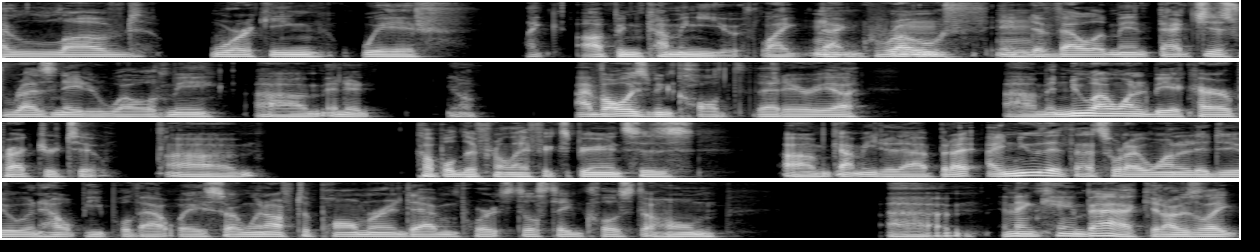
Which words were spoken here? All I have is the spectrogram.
I loved working with like up and coming youth, like that Mm, growth mm, and mm. development. That just resonated well with me. Um, and it, I've always been called to that area, um, and knew I wanted to be a chiropractor too. Um, a couple different life experiences um, got me to that, but I, I knew that that's what I wanted to do and help people that way. So I went off to Palmer and Davenport, still stayed close to home, um, and then came back. And I was like,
